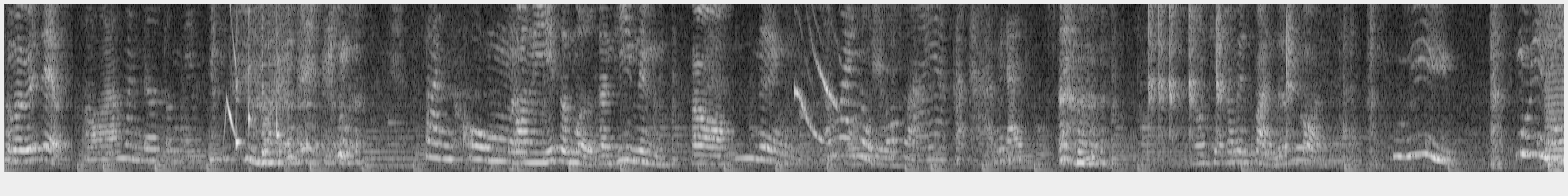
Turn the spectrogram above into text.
ทำไมไม่เจ็บ เพราะว่ามันโดนตรงนี้ ฟันคมตออะนนี้เสมอกันที่หนึ่งต่อหนึ่งทำไมหนูโชคร้ายอะคาถาไม่ได้ผลน้องเค้กก็เป็นฝ่ายเริ่มก่อน อุ้ยอุ้ยลง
